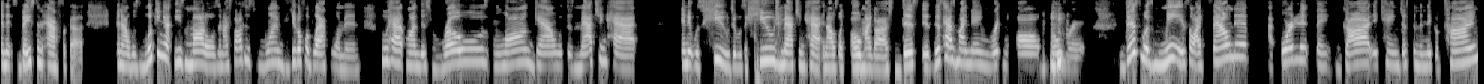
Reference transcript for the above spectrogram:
and it's based in Africa. And I was looking at these models and I saw this one beautiful black woman who had on this rose long gown with this matching hat and it was huge. It was a huge matching hat and I was like, "Oh my gosh, this is this has my name written all over it." This was me. So I found it. I ordered it. Thank God it came just in the nick of time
